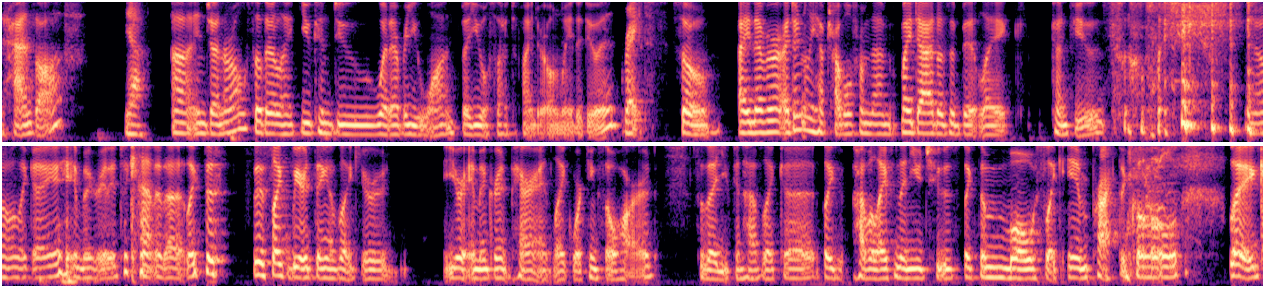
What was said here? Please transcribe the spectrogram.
hands off Yeah. uh, in general. So they're like, you can do whatever you want, but you also have to find your own way to do it. Right. So I never, I didn't really have trouble from them. My dad was a bit like confused, of like, you know, like I immigrated to Canada, like this, this like weird thing of like your your immigrant parent like working so hard so that you can have like a like have a life and then you choose like the most like impractical like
